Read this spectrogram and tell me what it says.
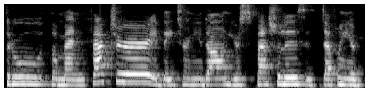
through the manufacturer. If they turn you down, your specialist is definitely your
